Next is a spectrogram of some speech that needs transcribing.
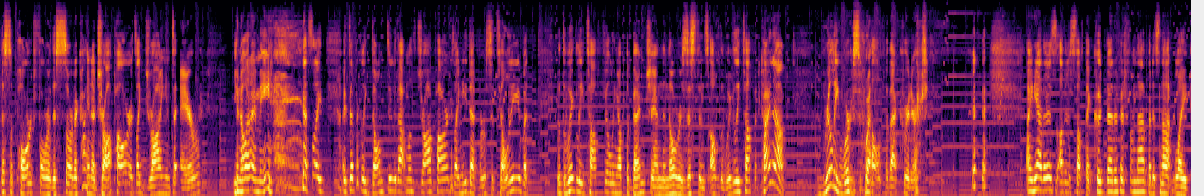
the support for this sort of kind of draw power, it's like drawing into air. You know what I mean? That's like, I typically don't do that much draw power because I need that versatility, but with the Wigglytuff filling up the bench and the no resistance of the Wigglytuff, it kind of really works well for that critter. I mean, yeah, there's other stuff that could benefit from that, but it's not like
